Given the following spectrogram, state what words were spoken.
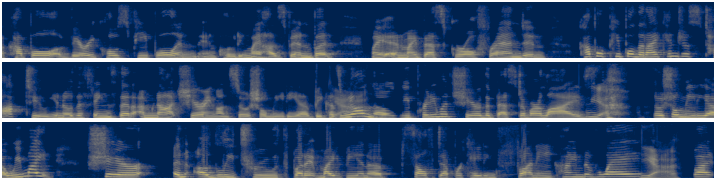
a couple of very close people, and including my husband, but my and my best girlfriend and a couple people that I can just talk to, you know, the things that I'm not sharing on social media because yeah. we all know we pretty much share the best of our lives yeah. on social media. We might share an ugly truth, but it might be in a self deprecating, funny kind of way. Yeah. But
